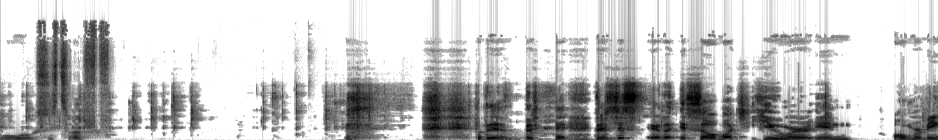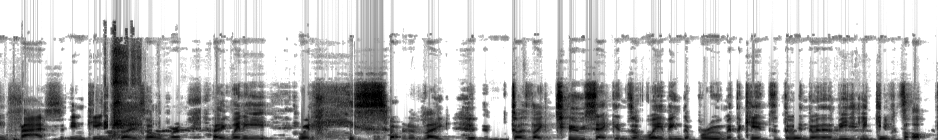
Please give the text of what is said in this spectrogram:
Ooh, this is tough. But there's, there's, just it's so much humor in Homer being fat in King Size Homer. Like when he when he sort of like does like two seconds of waving the broom at the kids at the window and then immediately gives up.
